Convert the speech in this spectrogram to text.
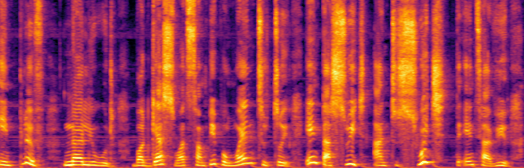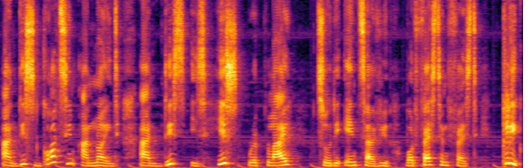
improve Nollywood. But guess what? Some people went to, to interswitch and to switch the interview, and this got him annoyed. And this is his reply to the interview. But first and first, click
